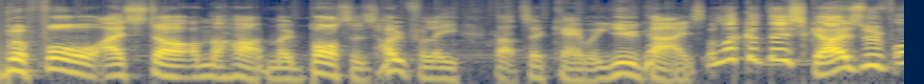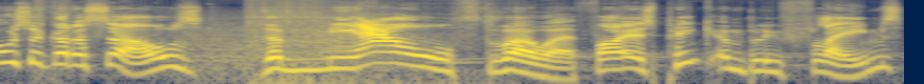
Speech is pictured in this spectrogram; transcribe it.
before I start on the hard mode bosses. Hopefully, that's okay with you guys. But look at this, guys. We've also got ourselves the Meow Thrower. Fires pink and blue flames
